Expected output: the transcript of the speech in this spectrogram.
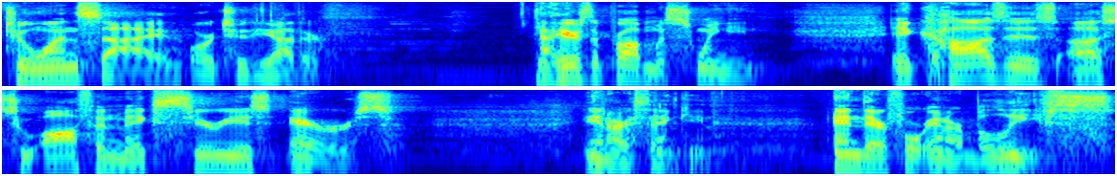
to one side or to the other. Now, here's the problem with swinging it causes us to often make serious errors in our thinking and therefore in our beliefs.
